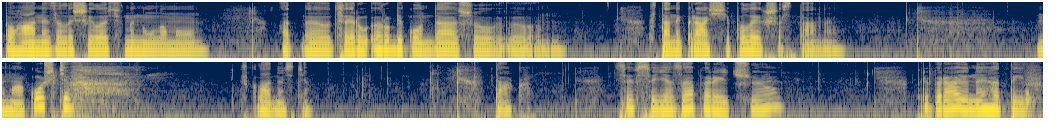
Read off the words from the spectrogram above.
погане залишилось в минулому. А е, це Рубікон, да, що е, стане краще, полегше стане. Нема коштів, складності. Так, це все я заперечую. Прибираю негатив.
